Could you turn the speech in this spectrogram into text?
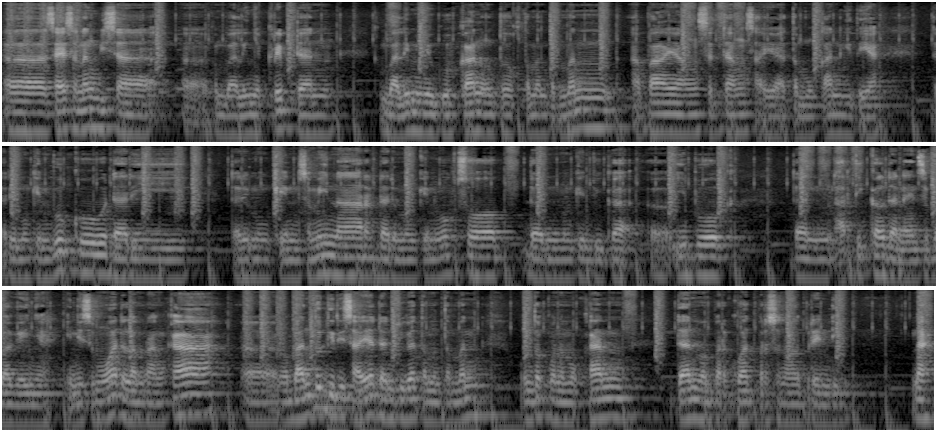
uh, saya senang bisa uh, kembali nyekrip dan kembali menyuguhkan untuk teman-teman apa yang sedang saya temukan gitu ya. Dari mungkin buku, dari dari mungkin seminar, dari mungkin workshop, dan mungkin juga uh, e-book dan artikel dan lain sebagainya. Ini semua dalam rangka membantu diri saya dan juga teman-teman untuk menemukan dan memperkuat personal branding. Nah,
